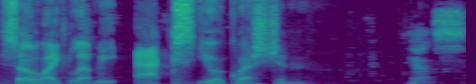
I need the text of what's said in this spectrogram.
So, like, let me ask you a question. Yes.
